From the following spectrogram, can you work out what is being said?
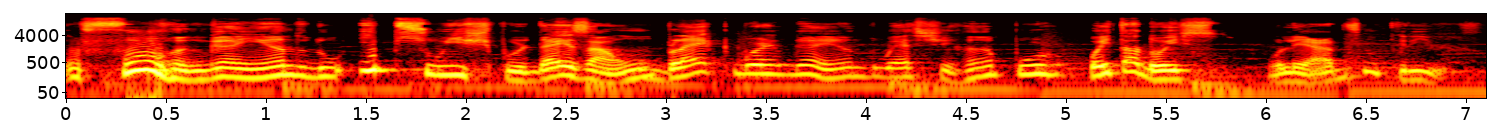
o Fulham ganhando do Ipswich por 10 a 1, Blackburn ganhando do West Ham por 8 a 2. Oleadas incríveis.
